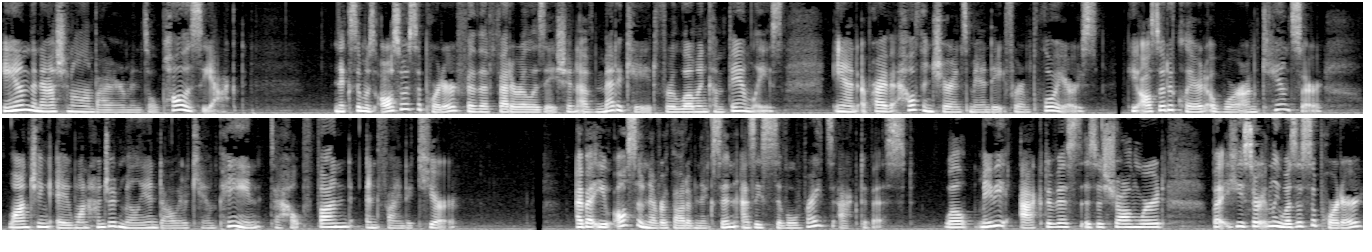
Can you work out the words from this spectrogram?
and the National Environmental Policy Act. Nixon was also a supporter for the federalization of Medicaid for low income families and a private health insurance mandate for employers. He also declared a war on cancer, launching a $100 million campaign to help fund and find a cure. I bet you also never thought of Nixon as a civil rights activist. Well, maybe activist is a strong word, but he certainly was a supporter.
